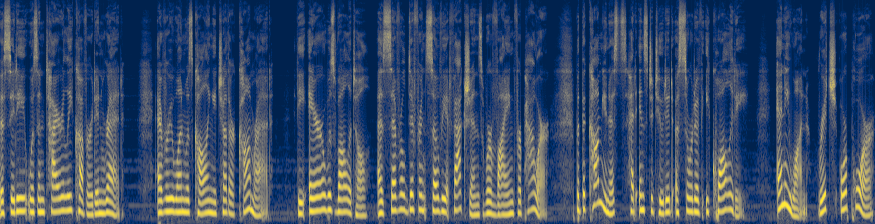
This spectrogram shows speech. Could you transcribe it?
The city was entirely covered in red. Everyone was calling each other comrade. The air was volatile as several different Soviet factions were vying for power, but the communists had instituted a sort of equality. Anyone, rich or poor,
